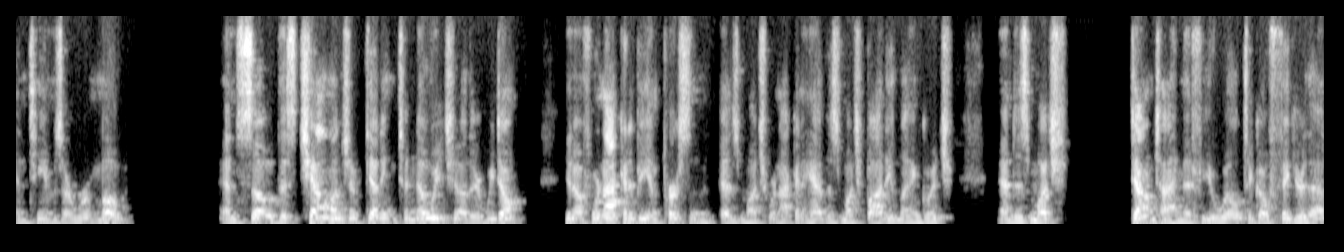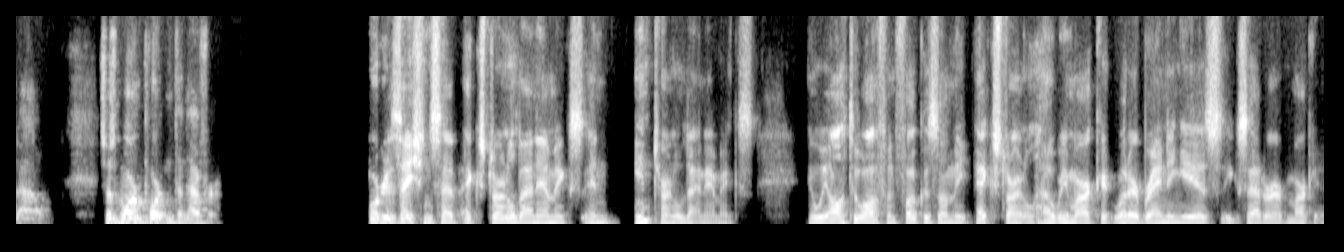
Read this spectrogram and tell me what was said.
and teams are remote and so this challenge of getting to know each other, we don't, you know, if we're not going to be in person as much, we're not going to have as much body language and as much downtime, if you will, to go figure that out. So it's more important than ever. Organizations have external dynamics and internal dynamics. And we all too often focus on the external, how we market, what our branding is, et cetera, market.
